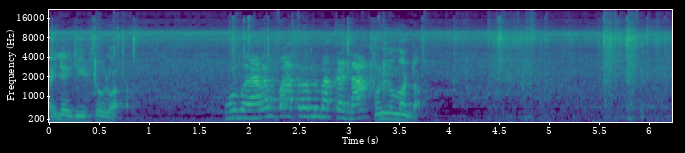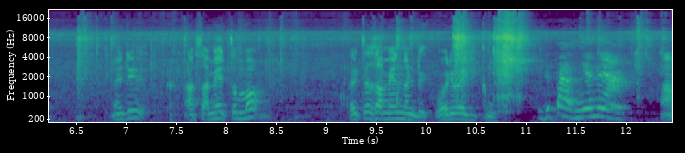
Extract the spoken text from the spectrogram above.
അതിൽ അരി ഇട്ടോളുക ഓ വേറെ പാത്രം ഒന്നും വെക്കണ്ട? ഒന്നും വേണ്ട. എന്നിട്ട് ആ സമയത്തുമ്പോൾ അടുത്ത സമയം ഉണ്ട് ഓരോ അരിക്കും. ഇത് പറഞ്ഞു ആ.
